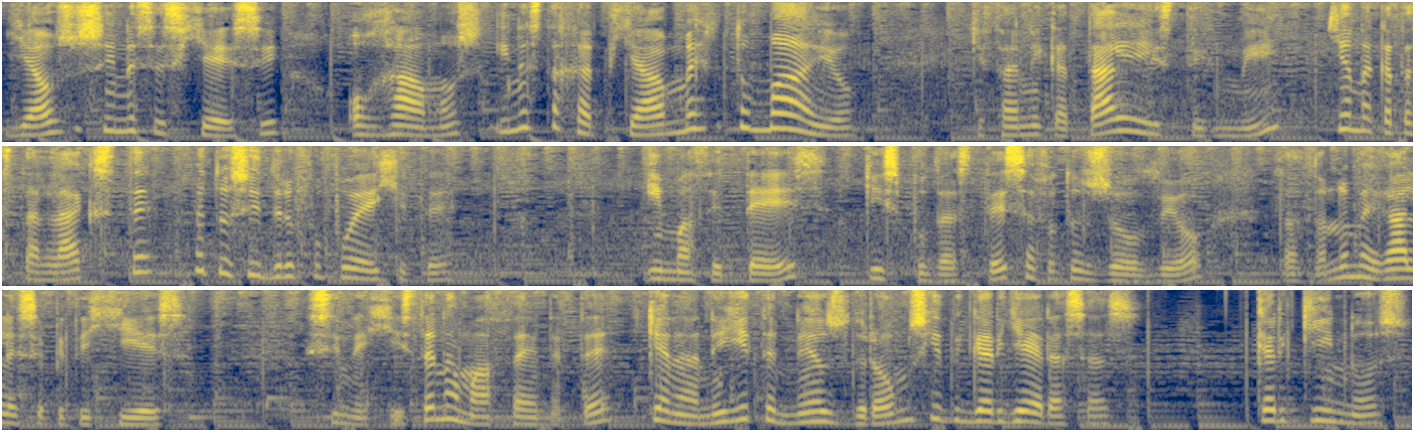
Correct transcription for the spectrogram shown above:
για όσους είναι σε σχέση, ο γάμος είναι στα χαρτιά μέχρι το Μάιο και θα είναι η κατάλληλη στιγμή για να κατασταλάξετε με το σύντροφο που έχετε. Οι μαθητές και οι σπουδαστές σε αυτό το ζώδιο θα δουν μεγάλες επιτυχίες. Συνεχίστε να μαθαίνετε και να ανοίγετε νέους δρόμους για την καριέρα σας. Καρκίνος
